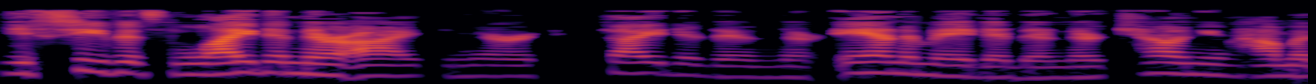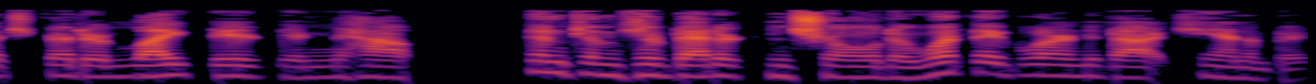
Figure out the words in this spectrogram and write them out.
you see this light in their eyes and they're excited and they're animated and they're telling you how much better life is and how symptoms are better controlled and what they've learned about cannabis.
